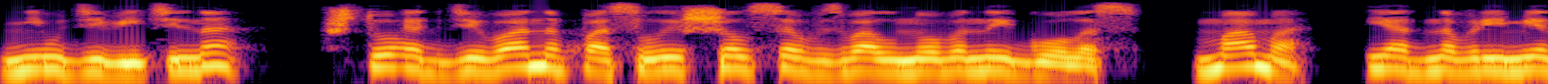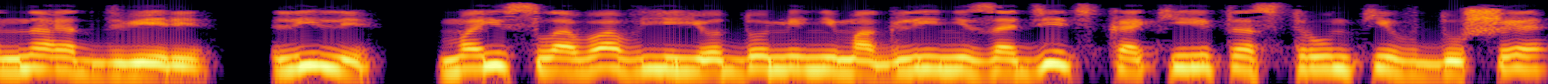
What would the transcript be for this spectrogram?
Неудивительно, что от дивана послышался взволнованный голос «Мама» и одновременно от двери. Лили, мои слова в ее доме не могли не задеть какие-то струнки в душе,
